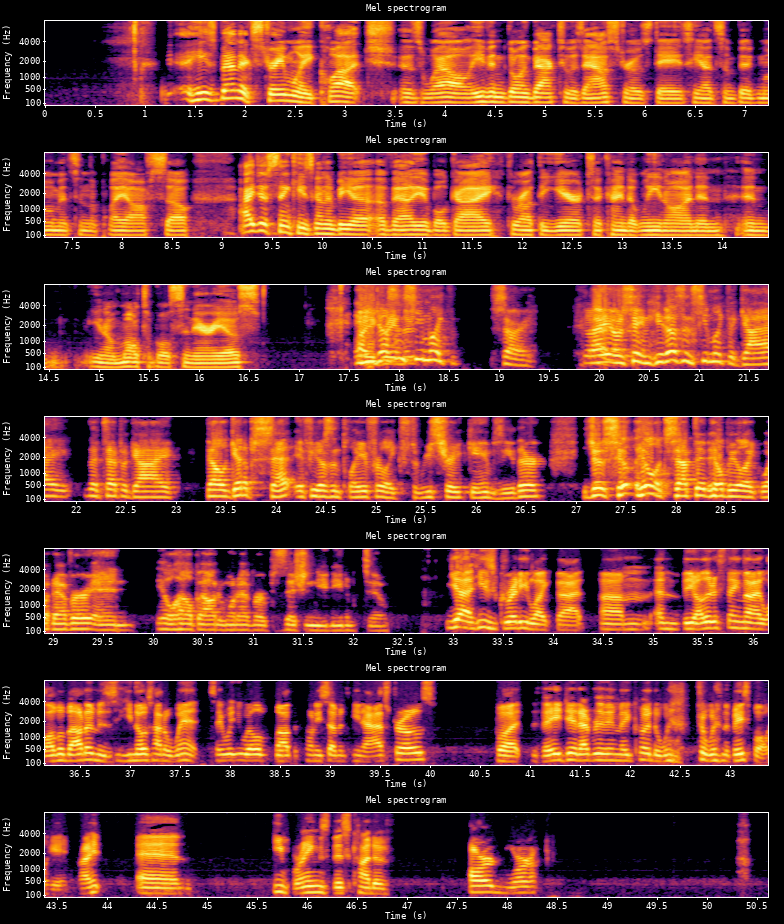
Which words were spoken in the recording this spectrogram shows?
He's been extremely clutch as well. Even going back to his Astros days, he had some big moments in the playoffs. So I just think he's going to be a, a, valuable guy throughout the year to kind of lean on and, in you know, multiple scenarios. And he doesn't seem like, sorry. I was saying he doesn't seem like the guy, the type of guy that'll get upset if he doesn't play for like three straight games either. Just he'll, he'll accept it. He'll be like whatever, and he'll help out in whatever position you need him to. Yeah, he's gritty like that. Um, and the other thing that I love about him is he knows how to win. Say what you will about the 2017 Astros, but they did everything they could to win to win the baseball game, right? And he brings this kind of hard work,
